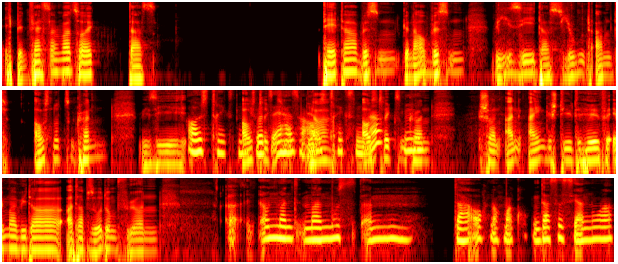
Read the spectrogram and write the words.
Ich bin fest überzeugt, dass Täter wissen, genau wissen, wie sie das Jugendamt ausnutzen können, wie sie Austricksen. Ich würde es eher so ja, austricksen. Ne? austricksen Mhm. Schon an, eingestielte Hilfe immer wieder ad absurdum führen. Äh, Und man, man muss ähm, da auch nochmal gucken, das ist ja nur,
